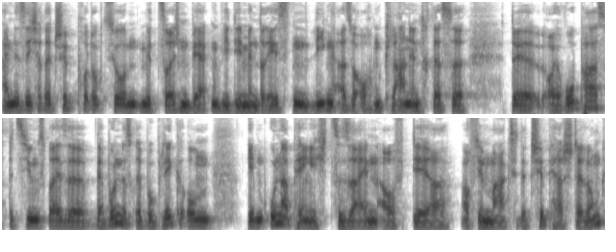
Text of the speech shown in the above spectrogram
eine sichere Chipproduktion mit solchen Werken wie dem in Dresden liegen also auch im klaren Interesse der Europas beziehungsweise der Bundesrepublik, um eben unabhängig zu sein auf der, auf dem Markt der Chipherstellung.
